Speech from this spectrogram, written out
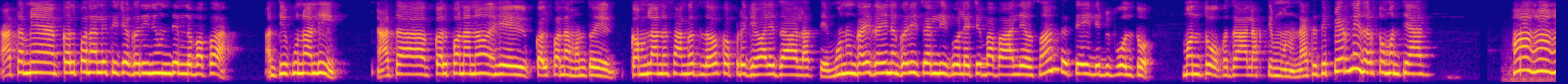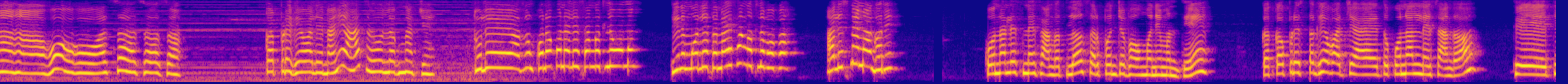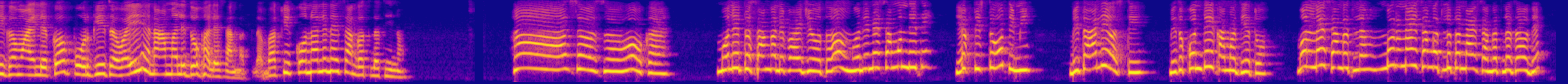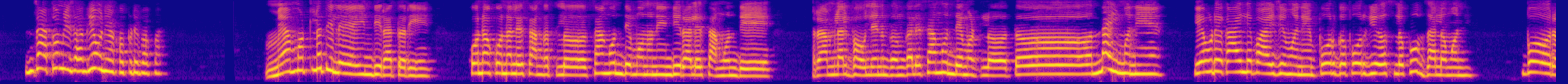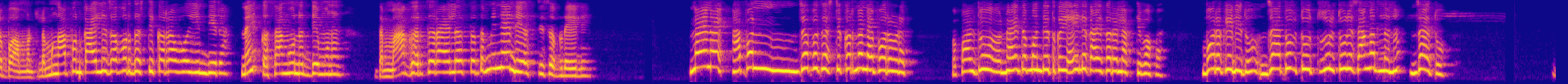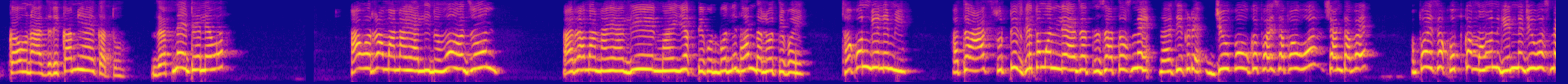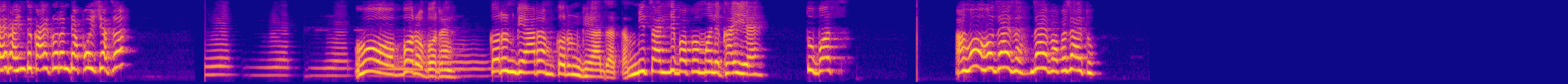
आता मी कल्पनाला तिच्या घरी नेऊन दिलं बापा. आणि ती कुणाली? आता कल्पनानं हे कल्पना म्हणतोय कमलानं सांगितलं कपडे घेवायला जावं लागते. म्हणून घाई घाईनं घरी चालली गोल्याचे बाबा आले असं तर ते बी बोलतो म्हणतो जावं लागते म्हणून. नाही ते पेरणी धरतो म्हणते आज. हा हा हा हा हो हो असं असं असं. कपडे घेवाले नाही आज लग्नाचे. तुले अजून कोणा कोणाला सांगितलं मग तिने मला तर नाही सांगितलं बाबा. आलीच नाही ना घरी? कोणालाच नाही सांगितलं सरपंच भाऊ म्हणे म्हणते का कपडेच तर घेवायचे आहे तर कोणाला नाही सांगा. ते तिघं मायले का पोरगी जवाई आणि आम्हाला दोघाला सांगितलं. बाकी कोणाला नाही सांगितलं तिनं. हा असं असं हो काय? मला तर सांगायला पाहिजे होतं मला नाही सांगून देते. एकटीच तर होती मी. मी तर आली असती. मी तर कोणत्याही कामात येतो. मला नाही सांगितलं. बरं नाही सांगितलं तर नाही सांगितलं जाऊ दे. जा तुम्ही जा घेऊन या कपडे बाबा. म्या म्हटलं तिले इंदिरा तरी. कोणा कोणाला सांगितलं? सांगून दे म्हणून इंदिराला सांगून दे. रामलाल भाऊले गंगाला गंगाले सांगून दे म्हटलं. तर नाही म्हणे. एवढे कायले पाहिजे म्हणे. पोरग पोरगी असलं खूप झालं म्हणे. बरं बा म्हटलं मग आपण कायले जबरदस्ती करावं हो इंदिरा? नाही का सांगूनच दे म्हणून? तर मा घरचं राहिलं असतं तर मी नेली असती सगळे नाही नाही आपण जबरदस्ती करणं नाही परवडत. फालतू नाही तर म्हणते यायला काय करायला लागते बाबा बरं केली तू. जा तू तू तू- तुला सांगितलं ना? जा तू. काऊन आज रिकामी आहे का तू? जात नाही ठेल्यावर? आवर रमा नाही आली ना मग अजून? रमा नाही आली. मग एकटी कोण बोलली धांदल होती बाई. थकून गेली मी. आता आज सुट्टीच घेतो म्हणले आज जातच नाही. नाही तिकडे जीव पाहू का पैसा पाहू शांताबाई? पैसा खूप कमावून घेईन जीवच नाही राहीन तर काय करून त्या पैशाचा? हो बरोबर आहे. करून घे आराम करून घे आज आता. मी चालली बापा मला घाई आहे. तू बस. आ, हो हो जाय जा जाय बापा जाय तू.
